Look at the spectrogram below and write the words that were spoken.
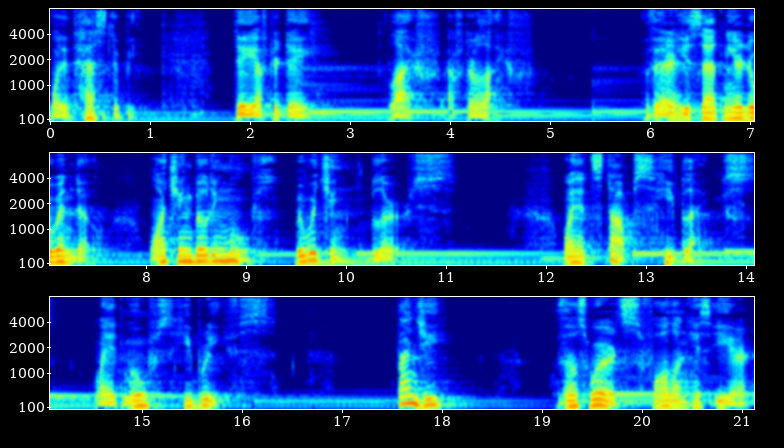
what it has to be, day after day, life after life. There he sat near the window, watching building moves, bewitching blurs. When it stops, he blanks. When it moves, he breathes. Panji. Those words fall on his ear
